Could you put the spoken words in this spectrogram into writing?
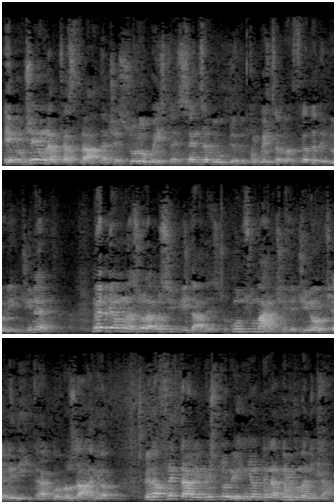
e non c'è un'altra strada, c'è solo questa, e senza dubbio, perché questa è la strada dell'origine, noi abbiamo una sola possibilità adesso, consumarci le ginocchia e le dita col rosario per affrettare questo regno nella, nell'umanità.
